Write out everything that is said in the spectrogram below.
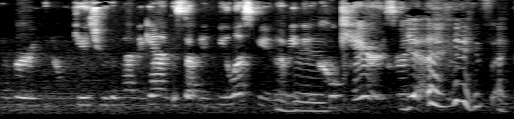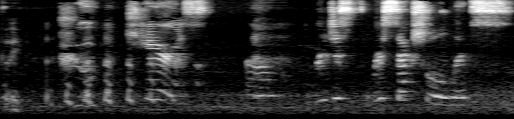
never, you know, engage with a man again? Does that make me a lesbian? I mean, Mhm. who cares, right? Yeah, exactly. Who cares? Um, we're just we're sexual. Let's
